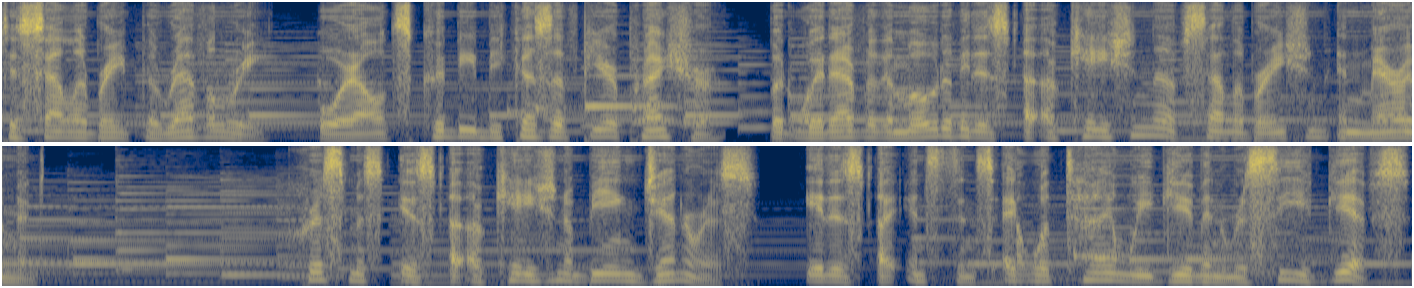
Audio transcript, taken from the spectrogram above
to celebrate the revelry, or else could be because of peer pressure, but whatever the motive it is a occasion of celebration and merriment. Christmas is a occasion of being generous, it is a instance at what time we give and receive gifts,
